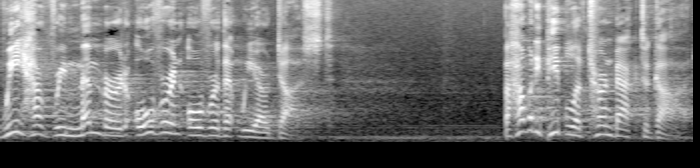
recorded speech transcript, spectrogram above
we have remembered over and over that we are dust. But how many people have turned back to God?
